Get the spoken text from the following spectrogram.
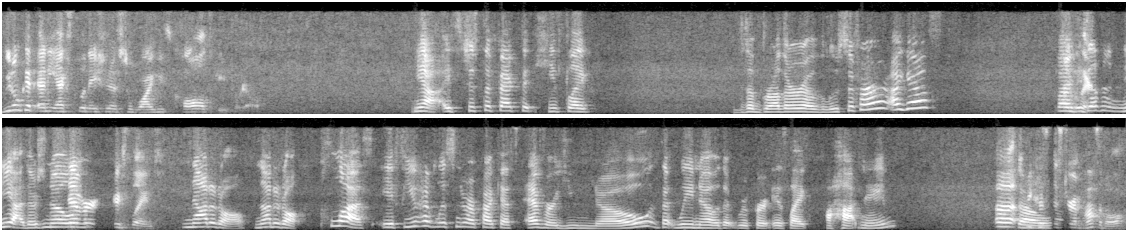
we don't get any explanation as to why he's called Gabriel. Yeah, it's just the fact that he's like the brother of Lucifer, I guess. But Unclear. it doesn't. Yeah, there's no. Never explained. Not at all. Not at all. Plus, if you have listened to our podcast ever, you know that we know that Rupert is like a hot name. Uh, So- because Mr. Impossible.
